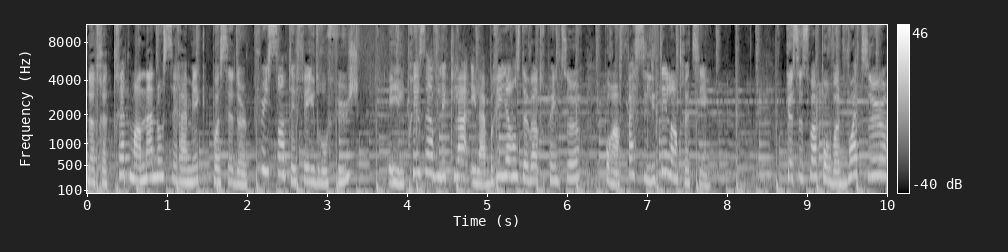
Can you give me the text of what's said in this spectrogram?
Notre traitement nanocéramique possède un puissant effet hydrofuge et il préserve l'éclat et la brillance de votre peinture pour en faciliter l'entretien. Que ce soit pour votre voiture,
